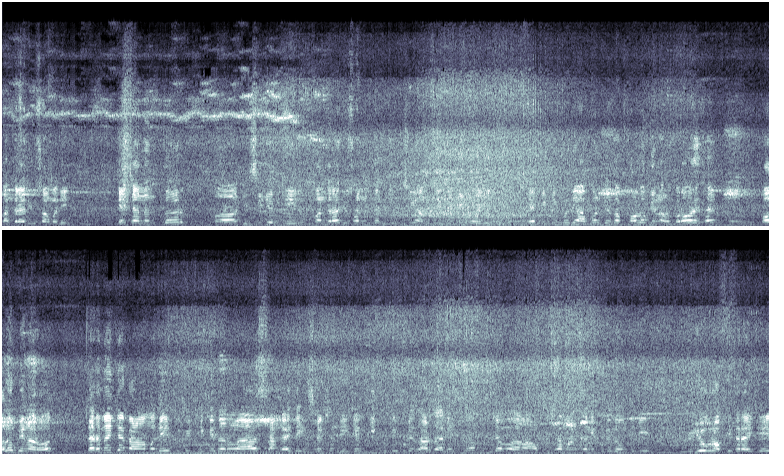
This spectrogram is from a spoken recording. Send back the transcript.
पंधरा दिवसामध्ये. त्याच्यानंतर डिसिजन घेईल. पंधरा दिवसानंतर तुमची आमची मिटिंग होईल. त्या मिटिंगमध्ये आपण त्याचा फॉलोअप घेणार आहोत. बरोबर आहे साहेब? फॉलोअप घेणार आहोत. दरम्यानच्या काळामध्ये तुम्ही ठेकेदाराला सांगायचं इन्स्ट्रक्शन द्यायचे की कुठे कुठे झाड झाले किंवा तुमच्या ऑफिसच्या माणसांनी कुठे जाऊन त्याची व्हिडिओग्राफी करायची आहे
